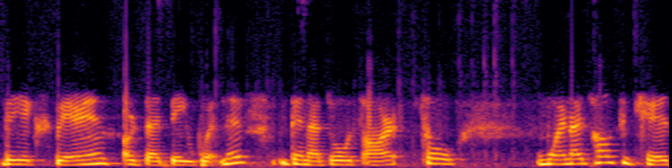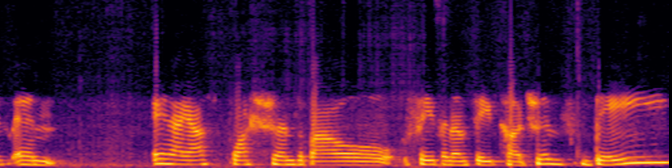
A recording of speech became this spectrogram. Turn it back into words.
they experience or that they witness than adults are. So when I talk to kids and and I ask questions about safe and unsafe touches, they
